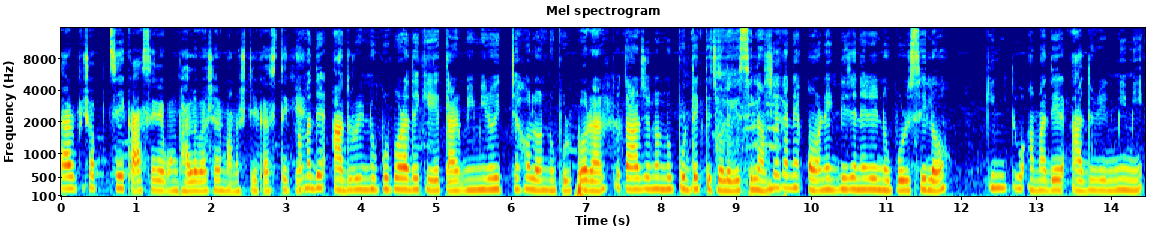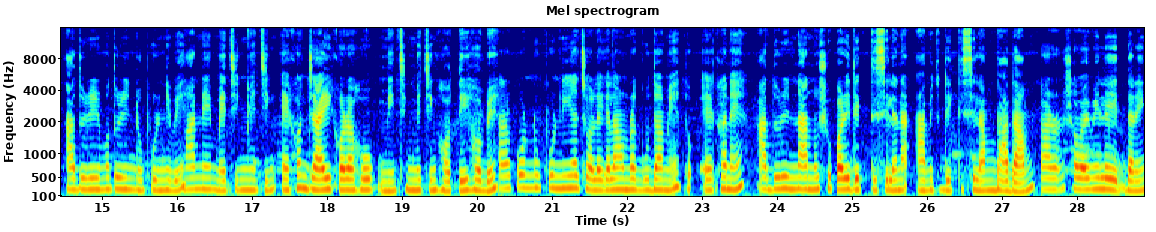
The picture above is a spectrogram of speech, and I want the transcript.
তার সবচেয়ে কাছের এবং ভালোবাসার মানুষটির কাছ থেকে। আমাদের আদুরি নূপুর পরা দেখে তার মিমিরও ইচ্ছা হলো নূপুর পরার তো তার জন্য নূপুর দেখতে চলে গেছিলাম। সেখানে অনেক ডিজাইনের নূপুর ছিল। কিন্তু আমাদের আদুরির মিমি আদুরির মতনই নুপুর নিবে। মানে ম্যাচিং ম্যাচিং। এখন যাই করা হোক, ম্যাচিং ম্যাচিং হতেই হবে। তারপর নুপুর নিয়ে চলে গেলাম আমরা গুদামে। তো এখানে আদুরির নানু সুপারি দেখতেছিলেন আমি তো দেখতেছিলাম বাদাম। কারণ সবাই মিলে ইদানিং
